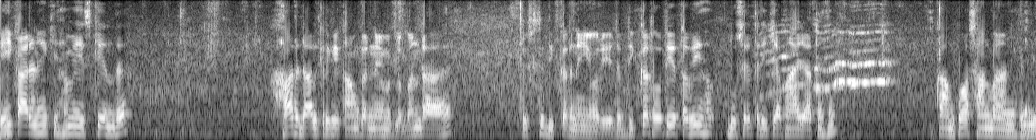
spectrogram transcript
यही कारण है कि हमें इसके अंदर हाथ डाल करके काम करने में मतलब बन रहा है तो इसलिए दिक्कत नहीं हो रही है। जब दिक्कत होती है, तभी दूसरे तरीके अपनाए जाते हैं काम को आसान बनाने के लिए।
